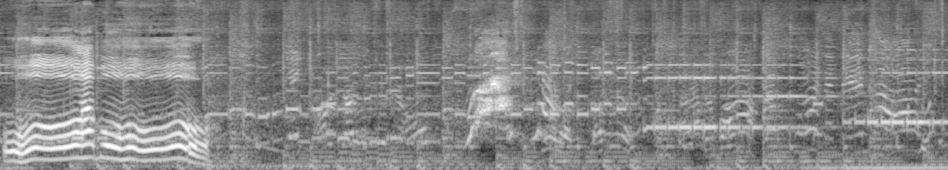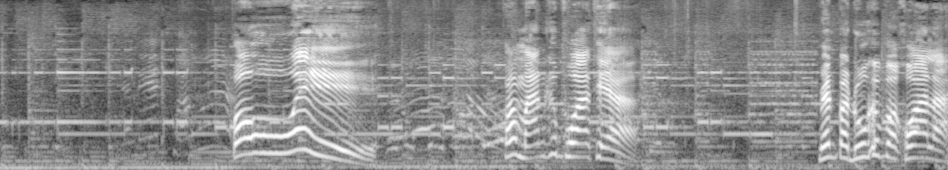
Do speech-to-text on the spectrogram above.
โอ้โหครับโอ้โหโอ้ยปลาหมันคือพัวเถอะแม่นปลาดุคือปลาควาล่ะ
